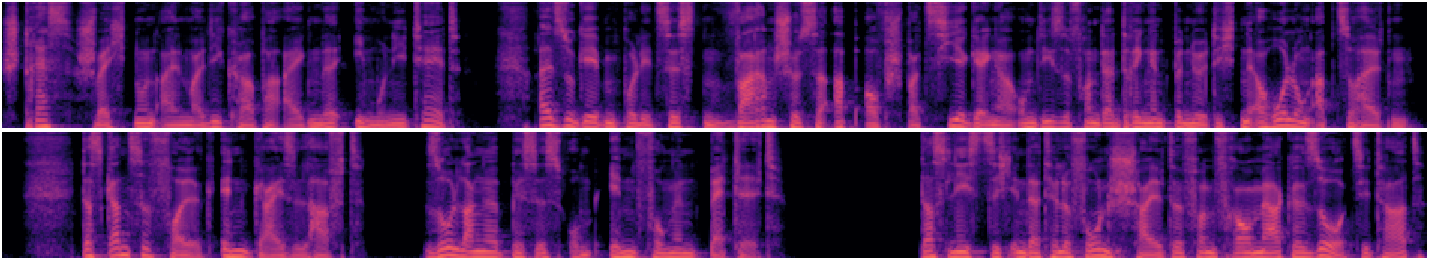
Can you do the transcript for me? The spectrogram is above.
Stress schwächt nun einmal die körpereigene Immunität. Also geben Polizisten Warnschüsse ab auf Spaziergänger, um diese von der dringend benötigten Erholung abzuhalten. Das ganze Volk in Geiselhaft so lange bis es um Impfungen bettelt. Das liest sich in der Telefonschalte von Frau Merkel so, Zitat,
